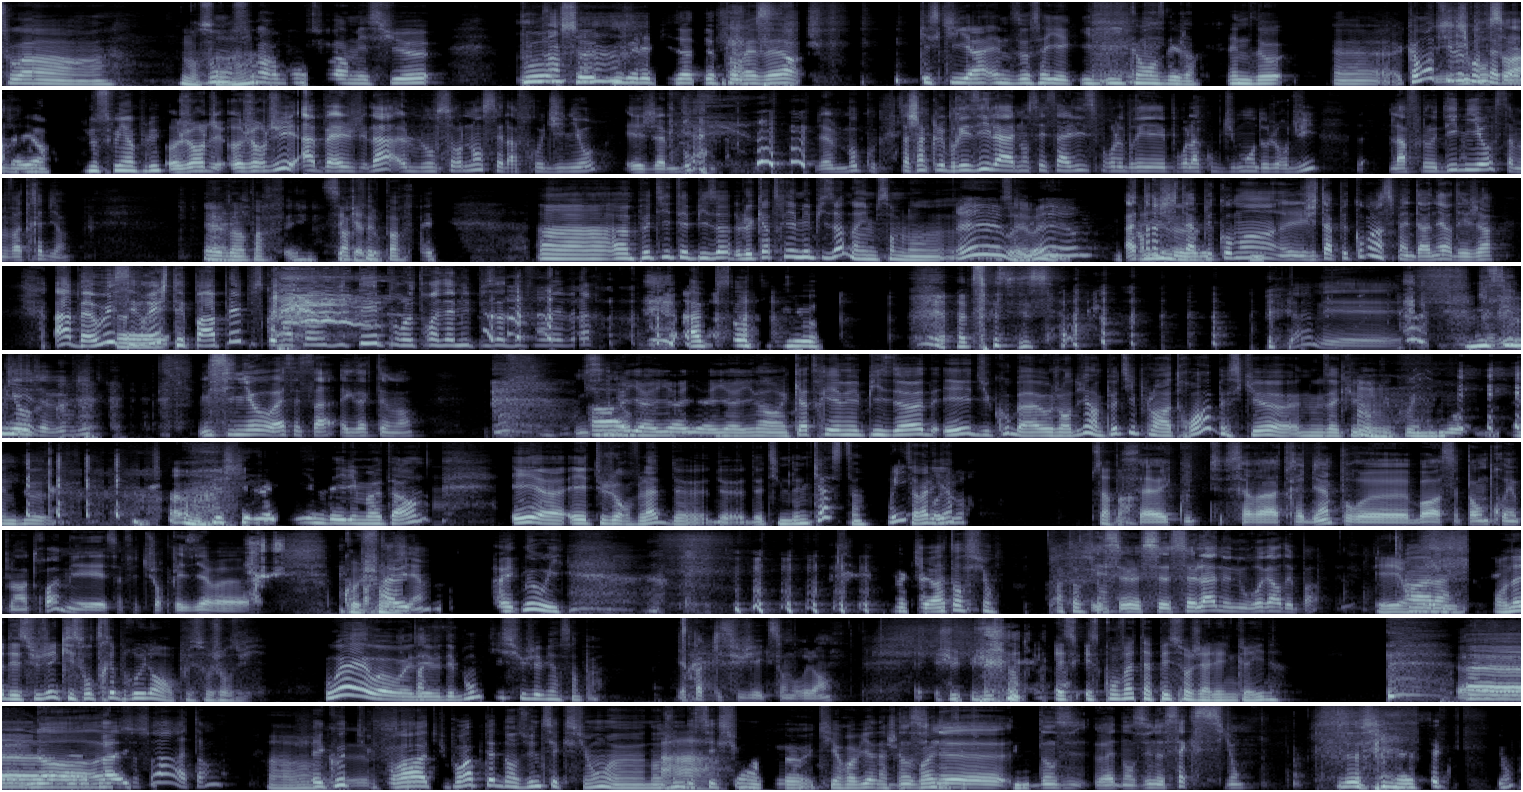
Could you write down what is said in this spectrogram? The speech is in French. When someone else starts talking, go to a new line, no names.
Bonsoir.
Bonsoir.
Bonsoir, bonsoir, messieurs. Pour ce nouvel épisode de Forever. Qu'est-ce qu'il y a, Enzo? Ça y est, il, il commence déjà. Enzo, euh, comment tu
J'ai
veux qu'on t'appelle d'ailleurs? Je me souviens plus.
Aujourd'hui, aujourd'hui, ah ben là, mon surnom c'est l'Afrodinho et j'aime beaucoup. j'aime beaucoup. Sachant que le Brésil a annoncé sa liste pour, le pour la Coupe du Monde aujourd'hui, l'Afrodinho, ça me va très bien.
Eh ben, parfait.
c'est
parfait,
cadeau.
parfait. Un, un petit épisode, le quatrième épisode, hein, il me semble. hein.
Ouais, ouais, ouais.
Attends, j'ai
le-
appelé comment euh, J'ai appelé comment la semaine dernière déjà? Ah bah oui, c'est
Euh.
vrai, je t'ai pas appelé puisqu'on m'a pas invité pour le troisième épisode de Forever.
Absentinho.
Ah, ça, c'est ça.
Ah mais
Missigno.
J'avais oublié, j'avais oublié. Missigno, ouais, c'est ça, exactement.
Aïe, aïe, aïe, aïe, aïe. Non, un quatrième épisode. Et du coup, bah, aujourd'hui, un petit plan à trois parce que euh, nous accueillons
Hmm.
du coup Enzo, Enzo chez Lucky in Daily Motown. Et, euh, et toujours Vlad de, de, de Team Duncast.
Oui,
Ça va, les gars?
bonjour. Ça va.
Ça, écoute, ça va très bien pour. euh, Bon, c'est pas mon premier plan à 3, mais ça fait toujours plaisir. euh,
Cochon.
oui.
hein.
Avec nous, oui. Donc euh, attention. Attention.
Et ce- ce- cela ne nous regarde pas.
Et on,
Voilà.
a des, on a des sujets qui sont très brûlants en plus aujourd'hui.
Ouais, ouais, ouais. Des, des bons petits sujets bien sympas.
Il n'y a pas que les sujets qui sont brûlants.
Est-ce qu'on va taper sur Jalen Green?
Euh,
non,
bah,
euh, ce soir, attends.
Ah.
Écoute,
euh,
tu pourras, tu pourras peut-être dans une section, euh, dans une
Ah.
des sections un peu, euh, qui reviennent à chaque
Dans
fois.
une, euh, dans, une- ouais, dans une section.
sections- une section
